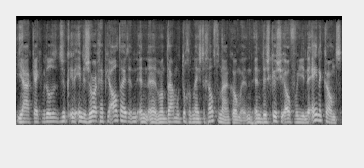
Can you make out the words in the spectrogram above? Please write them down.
Ja, kijk, ik bedoel, natuurlijk in, de zorg heb je altijd, een, want daar moet toch het meeste geld vandaan komen... een, een discussie over je. Aan de ene kant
